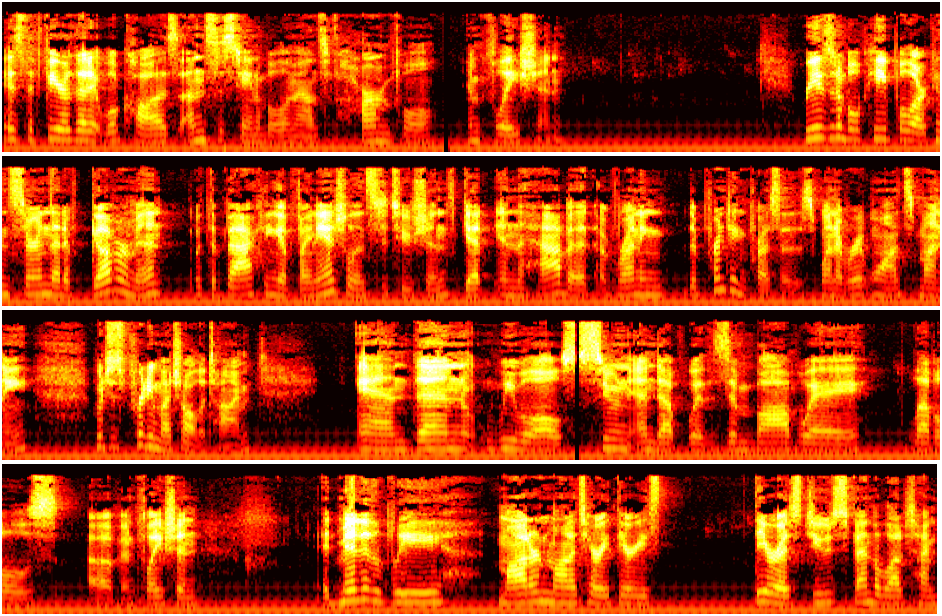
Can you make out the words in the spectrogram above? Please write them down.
is the fear that it will cause unsustainable amounts of harmful inflation. Reasonable people are concerned that if government, with the backing of financial institutions, get in the habit of running the printing presses whenever it wants money, which is pretty much all the time, and then we will all soon end up with Zimbabwe levels of inflation. Admittedly, modern monetary theories, theorists do spend a lot of time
